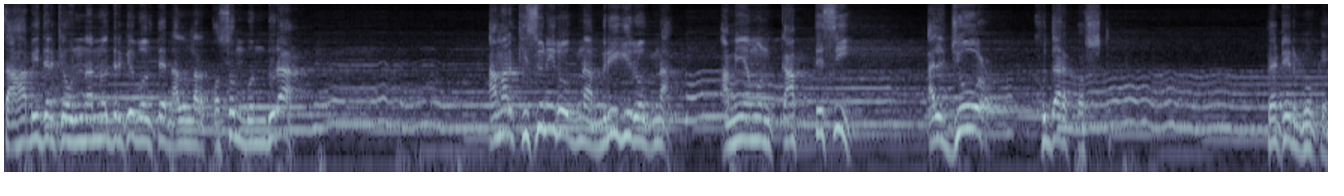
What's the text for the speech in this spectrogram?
সাহাবিদেরকে, অন্যান্যদেরকে বলতেন, আল্লাহর কসম বন্ধুরা, আমার খিচুনি রোগ না, মৃগী রোগ না, আমি এমন কাঁপতেছি, আল জোর ক্ষুদার কষ্ট। পেটের বুকে।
